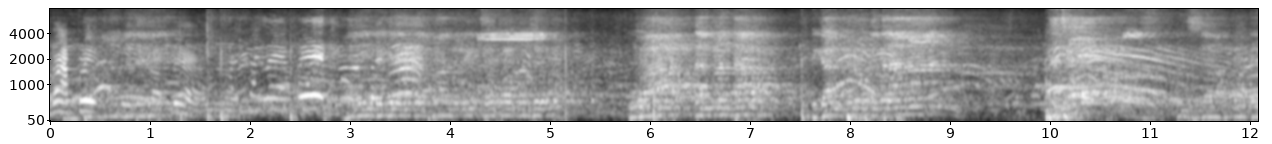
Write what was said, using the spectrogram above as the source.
Rapre, rapre kuat dan mantap. Pegang penuh keterangan kecil bisa pada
